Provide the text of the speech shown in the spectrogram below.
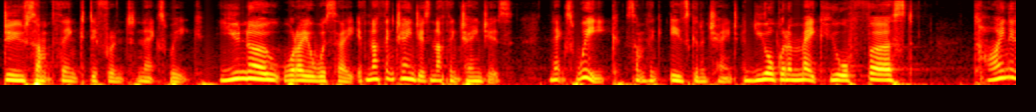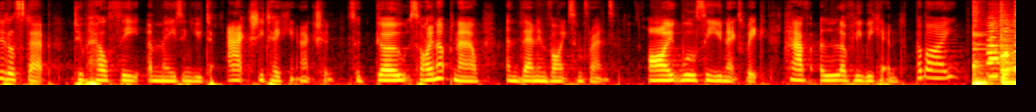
do something different next week. You know what I always say if nothing changes, nothing changes. Next week, something is going to change, and you're going to make your first tiny little step to healthy, amazing you, to actually taking action. So go sign up now and then invite some friends. I will see you next week. Have a lovely weekend. Bye bye.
